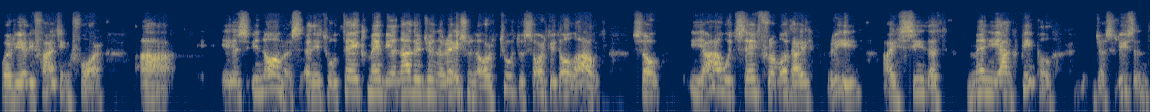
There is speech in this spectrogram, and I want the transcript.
were really fighting for uh, is enormous. And it will take maybe another generation or two to sort it all out. So, yeah, I would say from what I read, I see that many young people, just recent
